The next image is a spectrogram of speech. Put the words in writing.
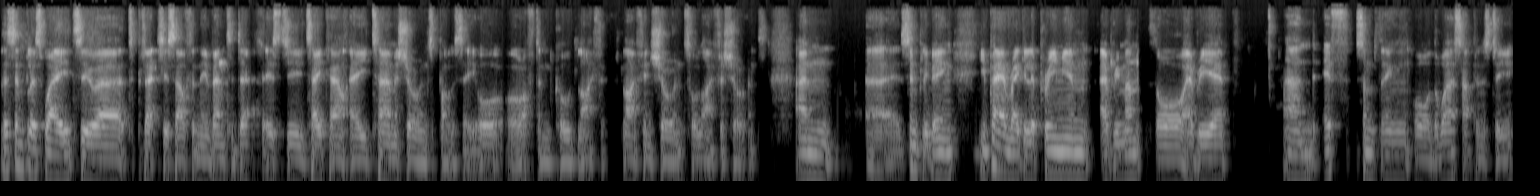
The simplest way to uh, to protect yourself in the event of death is to take out a term assurance policy, or or often called life life insurance or life assurance. And uh, simply being, you pay a regular premium every month or every year, and if something or the worst happens to you,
